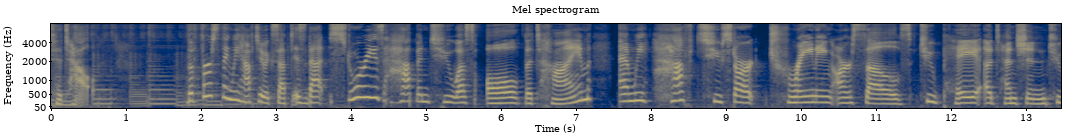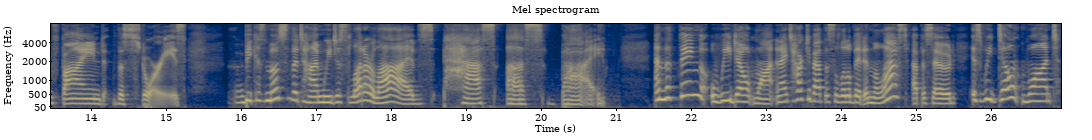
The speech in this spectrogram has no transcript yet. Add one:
to tell? The first thing we have to accept is that stories happen to us all the time, and we have to start training ourselves to pay attention to find the stories. Because most of the time we just let our lives pass us by. And the thing we don't want, and I talked about this a little bit in the last episode, is we don't want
